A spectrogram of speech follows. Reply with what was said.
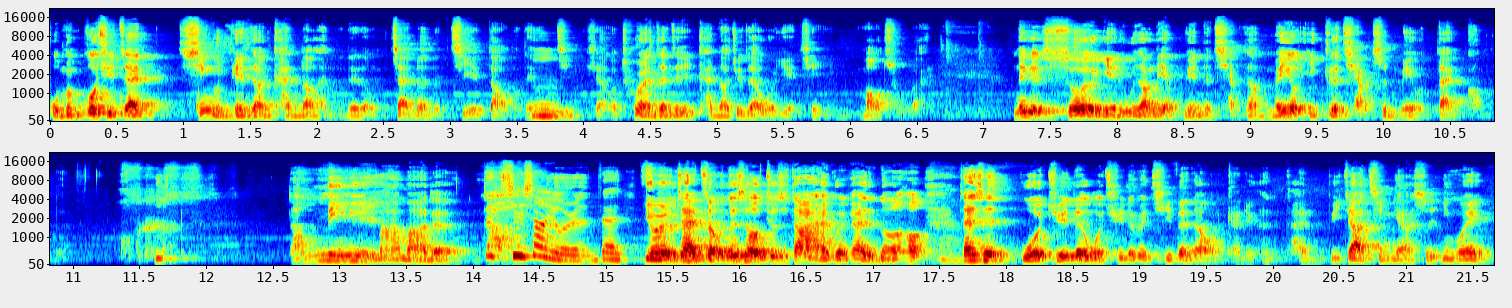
我们过去在新闻片上看到很多那种战乱的街道的那种景象，我突然在这里看到，就在我眼前冒出来。那个所有沿路上两边的墙上，没有一个墙是没有弹孔的，然后密密麻麻的，在街上有人在，有人在走，那时候就是大家还会开始弄，然后嗯，但是我觉得我去那边气氛让我感觉很很比较惊讶，是因为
